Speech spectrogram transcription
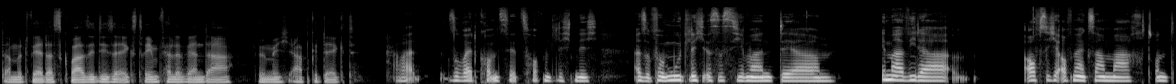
Damit wäre das quasi, diese Extremfälle wären da für mich abgedeckt. Aber so weit kommt es jetzt hoffentlich nicht. Also vermutlich ist es jemand, der immer wieder auf sich aufmerksam macht und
